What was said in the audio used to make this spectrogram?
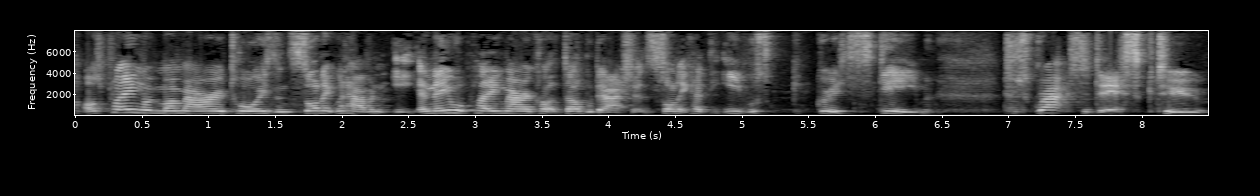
I was playing with my Mario toys and Sonic would have an e and they were playing Mario Kart Double Dash and Sonic had the evil scheme to scratch the disc to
